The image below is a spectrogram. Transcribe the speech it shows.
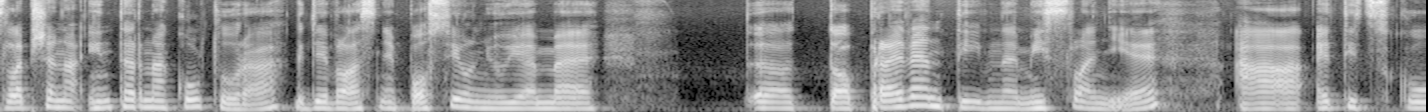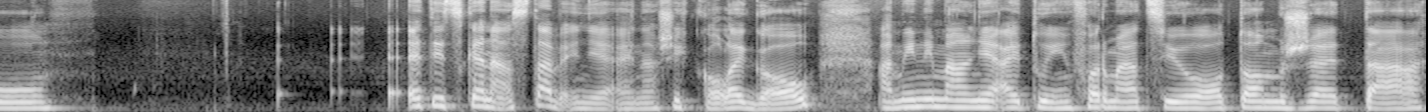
zlepšená interná kultúra, kde vlastne posilňujeme to preventívne myslenie a etickú etické nastavenie aj našich kolegov a minimálne aj tú informáciu o tom, že tá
